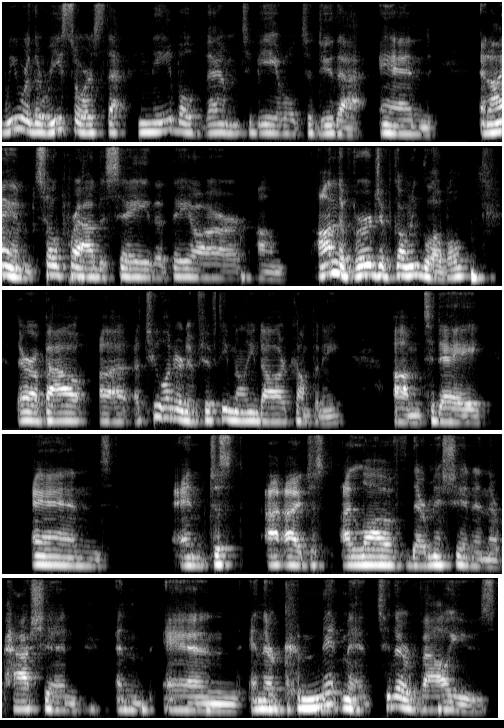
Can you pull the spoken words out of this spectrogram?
we were the resource that enabled them to be able to do that. And and I am so proud to say that they are um, on the verge of going global. They're about uh, a $250 million company um, today. And, and just, I, I just, I love their mission and their passion and, and, and their commitment to their values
